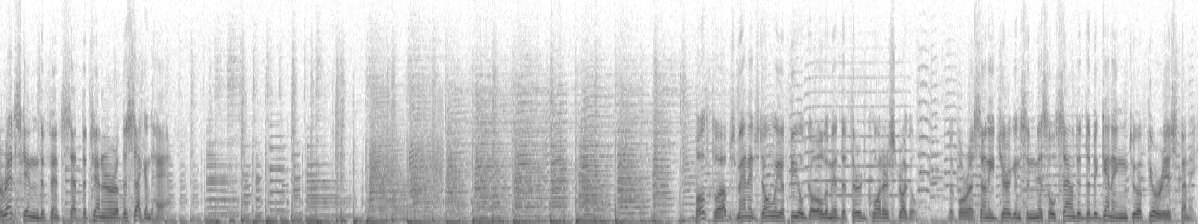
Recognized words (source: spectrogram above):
The Redskin defense set the tenor of the second half. Both clubs managed only a field goal amid the third quarter struggle before a Sonny Jurgensen missile sounded the beginning to a furious finish.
